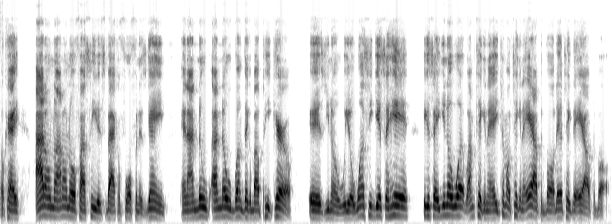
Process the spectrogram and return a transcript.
Okay, I don't know. I don't know if I see this back and forth in this game. And I knew I know one thing about Pete Carroll is you know you know once he gets ahead, he can say, you know what, I'm taking the air. You talking about taking the air out the ball? They'll take the air out the ball.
